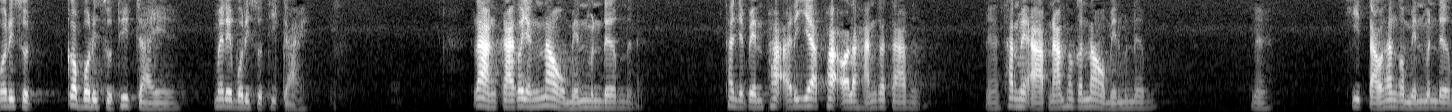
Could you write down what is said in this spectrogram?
บริสุทธิ์ก็บริสุทธิ์ที่ใจ ไม่ได้บริสุทธิ์ที่กาย ร่างกายก็ยังเน่าเหม็นเหมือนเดิมนั่นแหละท่านจะเป็นพระอริยะพระอรหันต์ก็ตามนะท่านไม่อาบน้ำท่านก็เน่าเหม็นเหมือนเดิมนะขี้เต่าท่านก็เหม็นเหมือนเดิม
